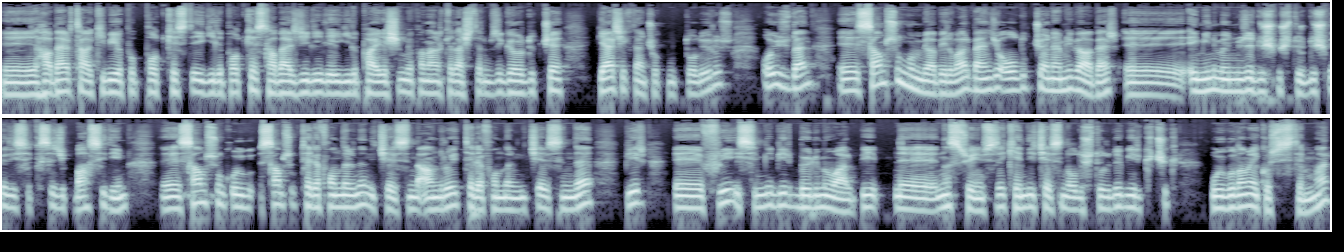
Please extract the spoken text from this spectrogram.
E, haber takibi yapıp podcast ile ilgili, podcast haberciliği ile ilgili paylaşım yapan arkadaşlarımızı gördükçe gerçekten çok mutlu oluyoruz. O yüzden e, Samsung'un bir haberi var. Bence oldukça önemli bir haber. E, eminim önünüze düşmüştür. Düşmediyse kısacık bahsedeyim. E, Samsung Samsung telefonlarının içerisinde, Android telefonlarının içerisinde bir e, Free isimli bir bölümü var. Bir e, nasıl söyleyeyim size kendi içerisinde oluşturduğu bir küçük uygulama ekosistemi var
